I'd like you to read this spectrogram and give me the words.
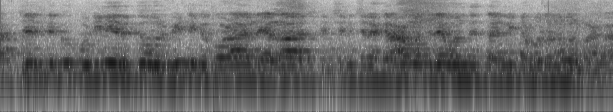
அர்ஜென்ட்டுக்கு குடிநீருக்கு ஒரு வீட்டுக்கு போனா எல்லா சின்ன சின்ன கிராமத்திலே வந்து தண்ணி கொடுக்கணும்னு சொல்றாங்க.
